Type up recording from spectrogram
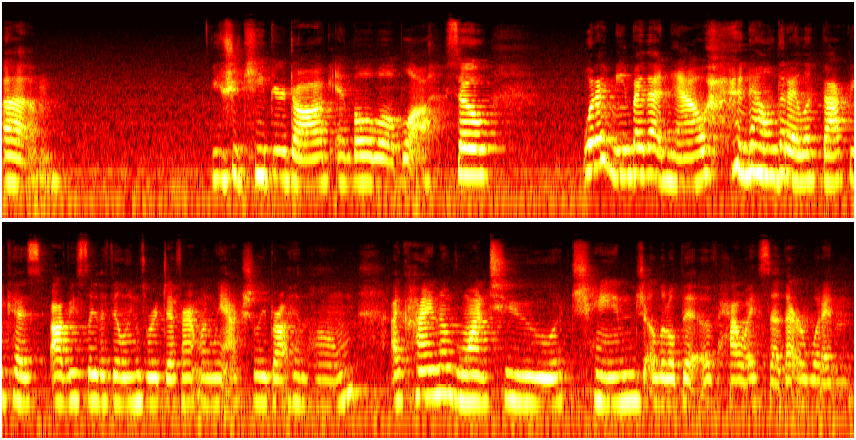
um, you should keep your dog and blah, blah, blah, blah. So, what I mean by that now, now that I look back, because obviously the feelings were different when we actually brought him home, I kind of want to change a little bit of how I said that or what I'm,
